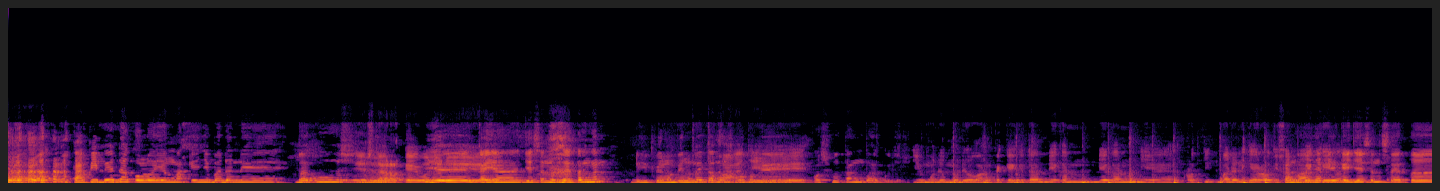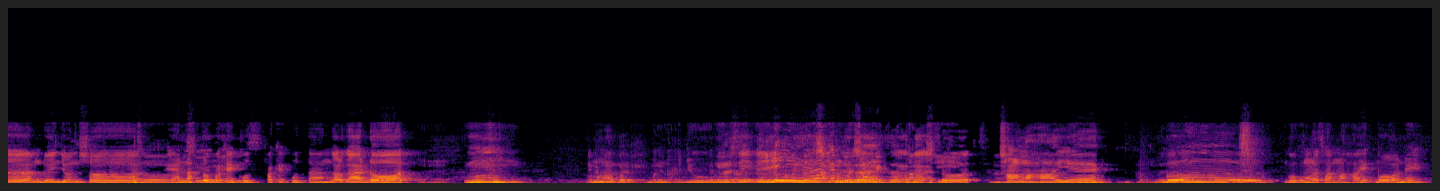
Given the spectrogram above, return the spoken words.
Tapi beda kalau yang makainya badannya bagus. Ya, sekarang kayak Iya, kayak Jason Statham kan di film-filmnya kan pakai pos kutang bagus. Ya model-model one pack kayak kita dia kan dia kan ya roti badannya kayak roti Kan banyak ya kayak Jason Statham, Dwayne Johnson. Enak tuh pakai kut pakai kutang, Gal Gadot. Hmm. Emang apa? bener juga. Bener sih. Iya, Bener kan gue sama Gal kutang sih. Gadot, Hmm. Salma Hayek. Be, gue kalau Salma Hayek bawaannya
